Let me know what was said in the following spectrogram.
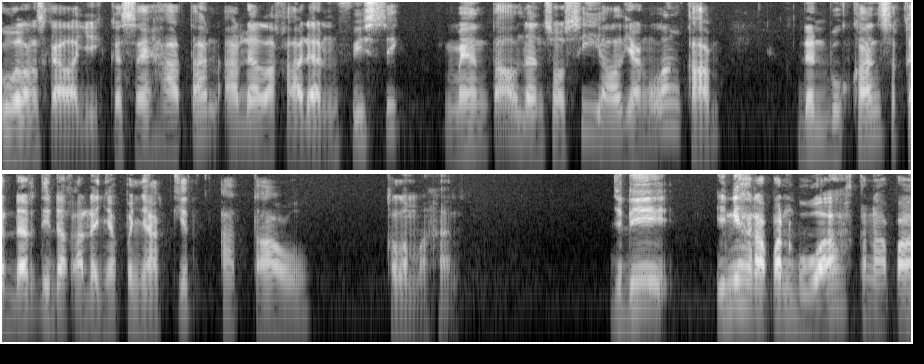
Gue ulang sekali lagi, kesehatan adalah keadaan fisik, mental, dan sosial yang lengkap dan bukan sekedar tidak adanya penyakit atau kelemahan. Jadi ini harapan gue kenapa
